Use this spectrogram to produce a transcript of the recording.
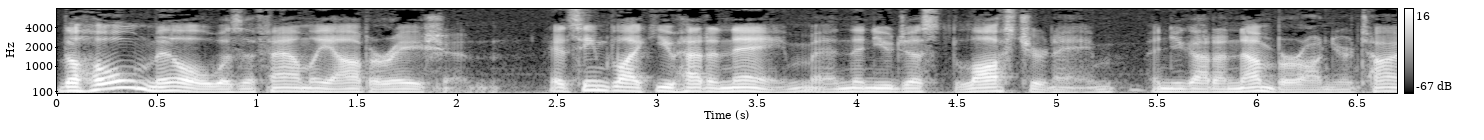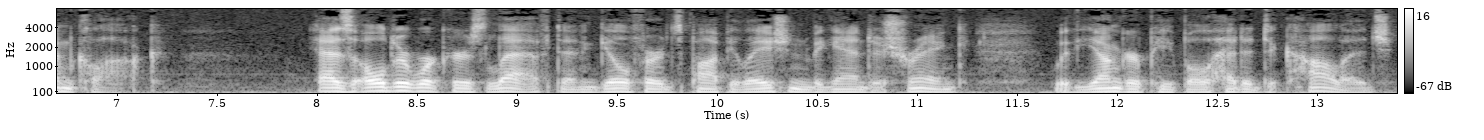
The whole mill was a family operation. It seemed like you had a name, and then you just lost your name, and you got a number on your time clock. As older workers left and Guilford's population began to shrink, with younger people headed to college,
